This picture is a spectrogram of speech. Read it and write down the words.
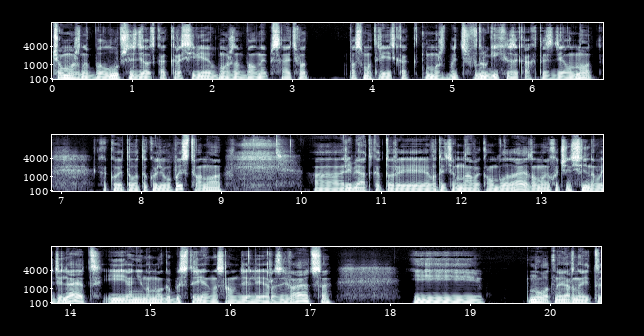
что можно было лучше сделать, как красивее можно было написать, вот посмотреть, как, может быть, в других языках это сделано. Ну, вот какое-то вот такое любопытство, оно а, ребят, которые вот этим навыком обладают, оно их очень сильно выделяет, и они намного быстрее, на самом деле, развиваются. И ну вот, наверное, это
